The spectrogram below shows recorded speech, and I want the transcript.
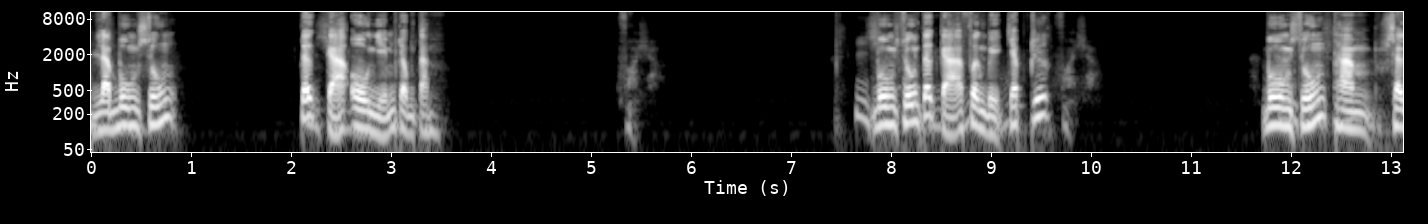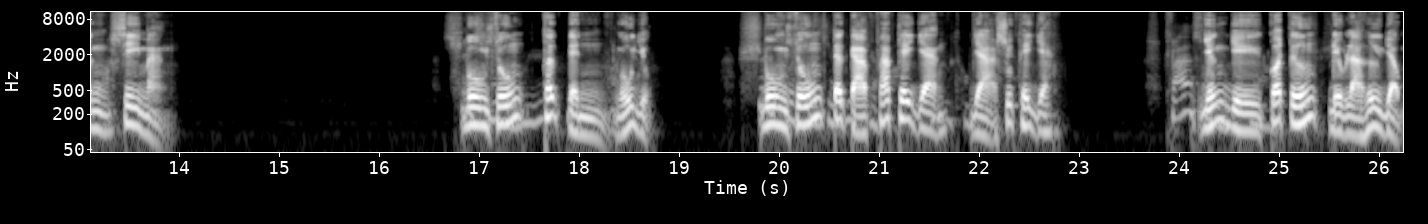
Là buông xuống tất cả ô nhiễm trong tâm. Buông xuống tất cả phân biệt chấp trước buông xuống tham sân si mạng. Buông xuống thất tình ngũ dục. Buông xuống tất cả pháp thế gian và xuất thế gian. Những gì có tướng đều là hư vọng.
